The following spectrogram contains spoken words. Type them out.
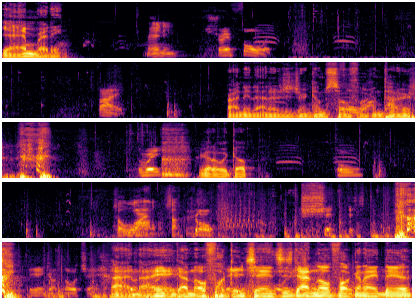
Yeah, I'm ready. Ready. Straight forward. Five. Bro, I need an energy drink. I'm so Four. fucking tired. Three. I gotta wake up. Two. So One. long, sucker. Go. Shit. This. he ain't got no chance. Nah, nah, he ain't got no fucking chance. He's got no fucking idea.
